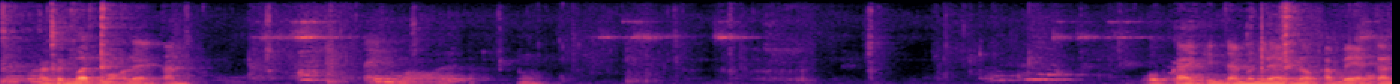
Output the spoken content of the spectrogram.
แล้วก็ถ่ายขึ้นเมื่อหมอเลยตันไอ้หมอเลยอบไก่กินจานแรงๆพี่น้องกับแบ่งกัน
